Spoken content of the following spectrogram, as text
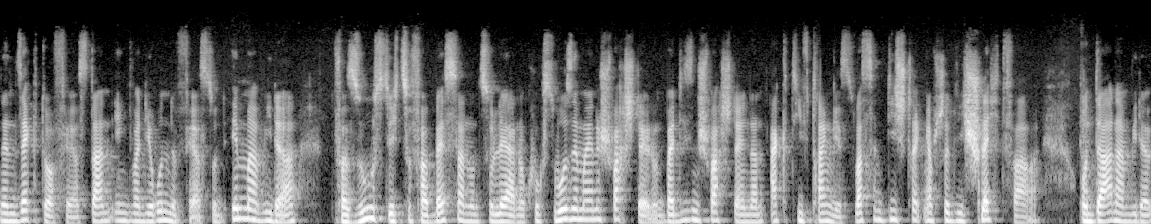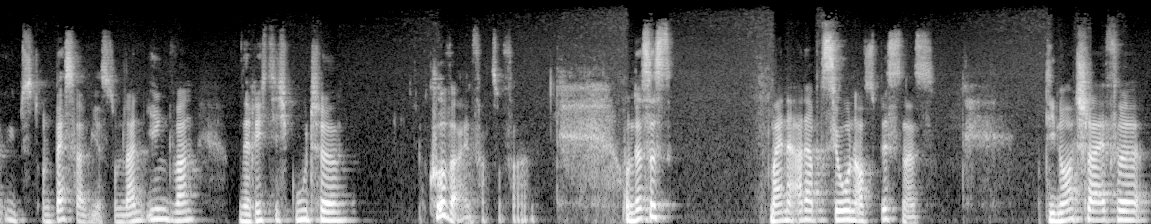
einen Sektor fährst, dann irgendwann die Runde fährst und immer wieder versuchst, dich zu verbessern und zu lernen und guckst, wo sind meine Schwachstellen und bei diesen Schwachstellen dann aktiv dran gehst. Was sind die Streckenabschnitte, die ich schlecht fahre und da dann wieder übst und besser wirst, um dann irgendwann eine richtig gute Kurve einfach zu fahren. Und das ist meine Adaption aufs Business. Die Nordschleife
